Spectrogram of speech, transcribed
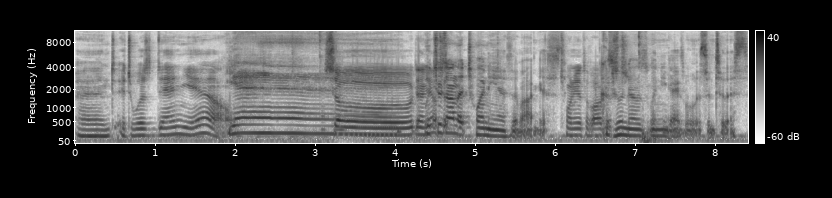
and it was Danielle. Yeah. So, Danielle, Which was on the 20th of August. 20th of August. Because who knows when you guys will listen to this.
